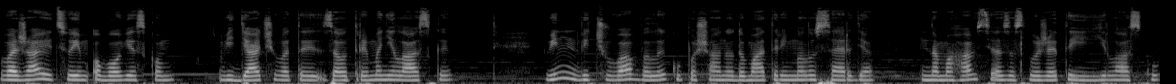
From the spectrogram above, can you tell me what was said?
вважають своїм обов'язком віддячувати за отримані ласки. Він відчував велику пошану до матері милосердя намагався заслужити її ласку,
